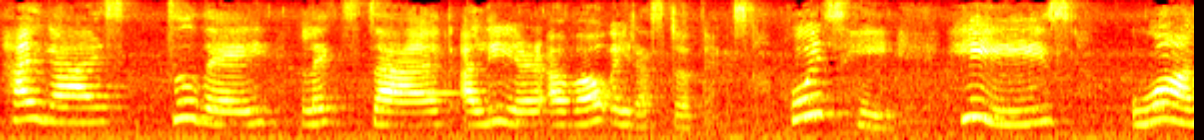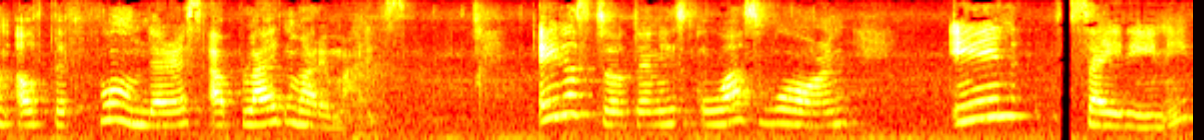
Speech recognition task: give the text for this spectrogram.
Hi guys, today let's talk a little about Eratosthenes. Who is he? He is one of the founders of applied mathematics. Eratosthenes was born in Cyrene,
